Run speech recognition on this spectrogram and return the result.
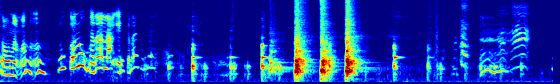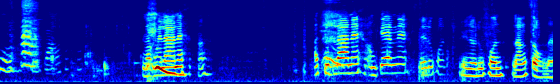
สองน้ำเออเออลูกก็ลูกไม่ได้ล้างเองก็ได้ก็ได้ห ลักเวลาเนี่ยอะเอาจุบลาเนี่ยอมแก้มเนี่ยเดี๋ยวทุกคนนี่เนาะทุกคนล้างสองน้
